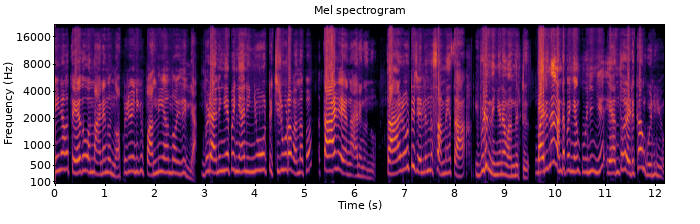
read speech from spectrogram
അതിനകത്ത് ഏതോ ഒന്ന് അനങ്ങുന്നു. അപ്പോഴും എനിക്ക് പന്നിയാന്നോ ഇതില്ല. ഇവിടെ അനങ്ങിയപ്പോൾ ഞാൻ ഇങ്ങോട്ട് ഇച്ചിരി കൂടെ വന്നപ്പോൾ താഴെ അങ്ങ് അനങ്ങുന്നു. താഴോട്ട് ചെല്ലുന്ന സമയത്താ ഇവിടുന്ന് ഇങ്ങനെ വന്നിട്ട് വരുന്ന കണ്ടപ്പോൾ ഞാൻ കുനിഞ്ഞ് എന്തോ എടുക്കാൻ കുനിഞ്ഞു.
